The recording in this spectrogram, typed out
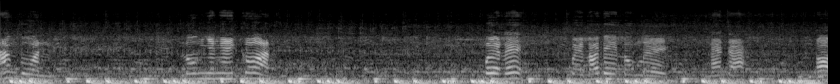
ข้างบน ลงยังไงก่อน เปิดเลย เปิดแล้วเดินลงเลยนะจ๊ะอ๋อ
